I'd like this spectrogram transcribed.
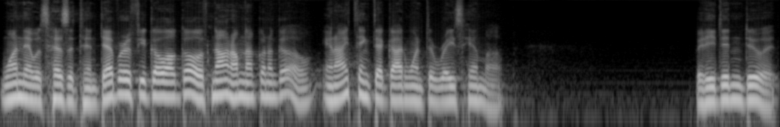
one that was hesitant. Deborah, if you go, I'll go. If not, I'm not going to go. And I think that God wanted to raise him up. But he didn't do it,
